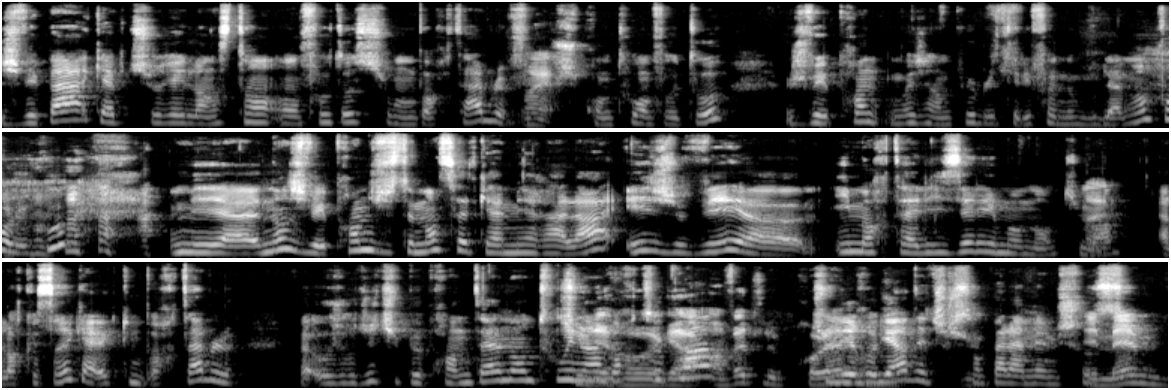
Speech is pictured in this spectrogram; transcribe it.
je vais pas capturer l'instant en photo sur mon portable. Ouais. Je prends tout en photo. Je vais prendre. Moi, j'ai un peu le téléphone au bout de la main pour le coup. mais euh, non, je vais prendre justement cette caméra-là et je vais euh, immortaliser les moments, tu Ouais. vois. Alors que c'est vrai qu'avec ton portable, bah, aujourd'hui, tu peux prendre tellement tout et tu n'importe quoi. En fait, le Tu problème. les regardes et tu ressens pas la même Et chose. même,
